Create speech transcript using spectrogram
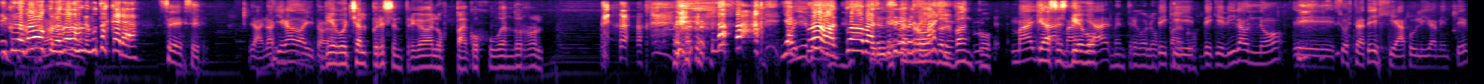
Y con los dados, con los dados de muchas caras. Sí, sí. Ya, no has llegado ahí todavía. Diego Chalper se entregaba a los pacos jugando rol. y actuaba, actuaba sentirse en el personaje. robando el banco. ¿Qué haces, Diego? Me entregó los de que, de que diga o no eh, su estrategia públicamente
